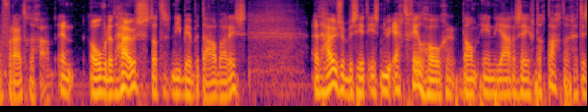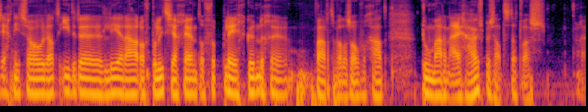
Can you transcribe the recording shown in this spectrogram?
vooruit gegaan. En over dat huis, dat niet meer betaalbaar is. Het huizenbezit is nu echt veel hoger dan in de jaren 70, 80. Het is echt niet zo dat iedere leraar of politieagent of verpleegkundige, waar het wel eens over gaat, toen maar een eigen huis bezat. Dat was eh,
